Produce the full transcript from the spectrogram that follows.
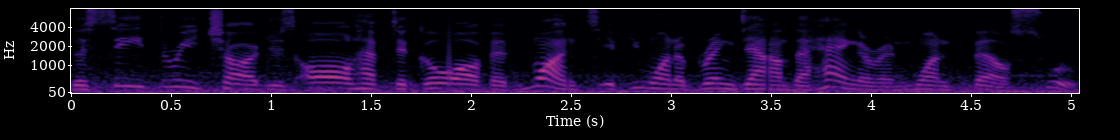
The C3 charges all have to go off at once if you want to bring down the hangar in one fell swoop.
